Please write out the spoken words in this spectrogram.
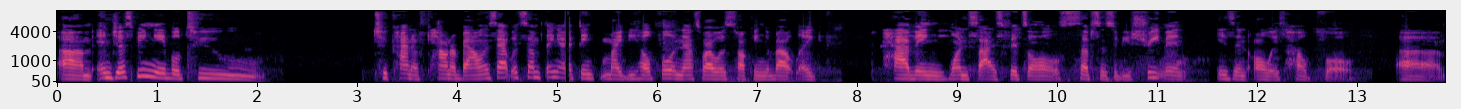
um, and just being able to to kind of counterbalance that with something I think might be helpful, and that's why I was talking about like having one size fits all substance abuse treatment isn't always helpful um,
